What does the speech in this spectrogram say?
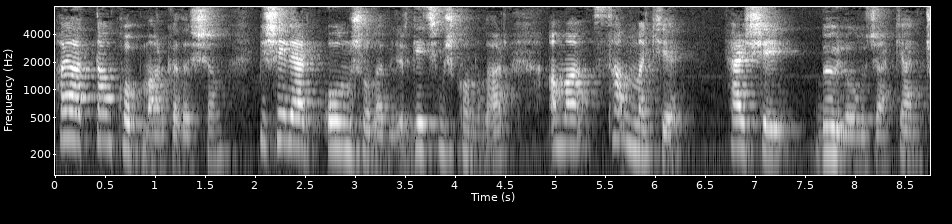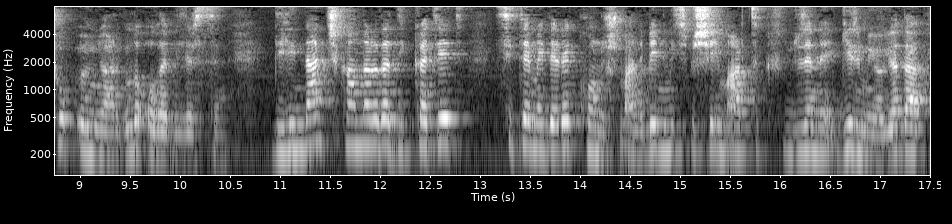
Hayattan kopma arkadaşım. Bir şeyler olmuş olabilir, geçmiş konular ama sanma ki her şey böyle olacak. Yani çok önyargılı olabilirsin. Dilinden çıkanlara da dikkat et. Sitem ederek konuşma. Hani benim hiçbir şeyim artık düzene girmiyor ya da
